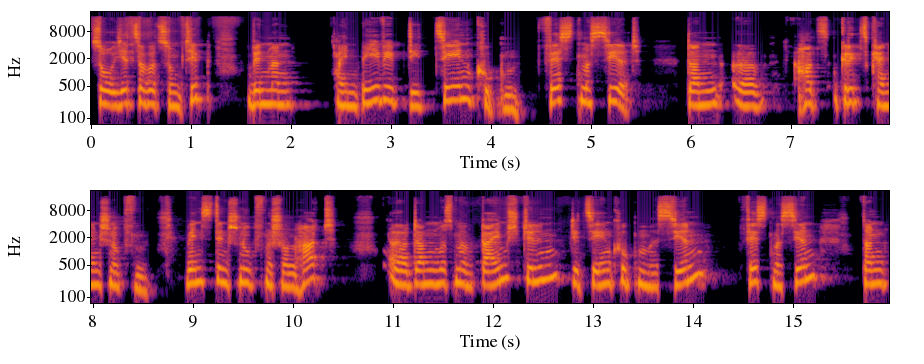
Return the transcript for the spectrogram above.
So, jetzt aber zum Tipp. Wenn man ein Baby die Zehenkuppen fest massiert, dann äh, kriegt es keinen Schnupfen. Wenn es den Schnupfen schon hat, äh, dann muss man beim Stillen die Zehenkuppen massieren, fest massieren. Dann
